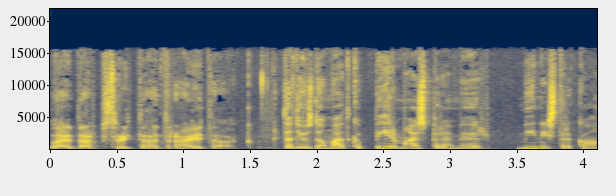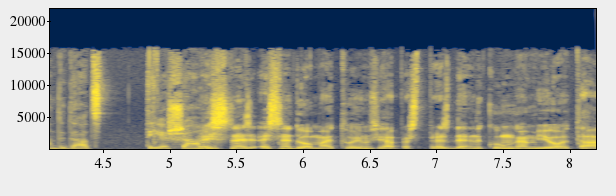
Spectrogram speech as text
lai darbs ritētu raitāk. Tad jūs domājat, ka pirmais premjerministra kandidāts tiešām. Es, ne, es nedomāju, to jums jāprasa prezidenta kungam, jo tā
